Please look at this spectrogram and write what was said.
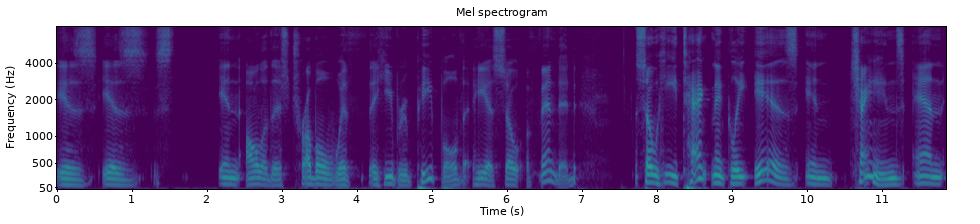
is is in all of this trouble with the Hebrew people that he is so offended. So he technically is in chains, and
